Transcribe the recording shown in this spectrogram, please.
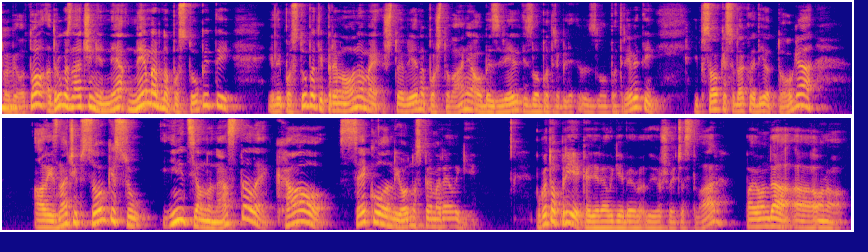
To je bilo to. A drugo značenje je ne- nemarno postupiti ili postupati prema onome što je vrijedno poštovanja, obezvrijediti, zloupotrijebiti. I psovke su dakle dio toga, ali znači psovke su inicijalno nastale kao sekularni odnos prema religiji. Pogotovo prije kad je religija bila još veća stvar, pa je onda a, ono,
